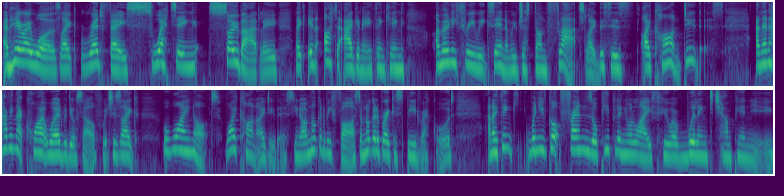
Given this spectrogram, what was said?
And here I was, like red face, sweating so badly, like in utter agony, thinking, I'm only three weeks in and we've just done flat. Like, this is, I can't do this. And then having that quiet word with yourself, which is like, well, why not? Why can't I do this? You know, I'm not going to be fast. I'm not going to break a speed record. And I think when you've got friends or people in your life who are willing to champion you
